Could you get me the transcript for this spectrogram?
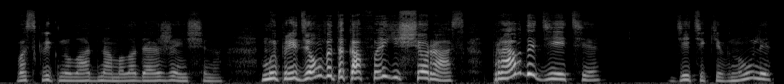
— воскликнула одна молодая женщина. «Мы придем в это кафе еще раз. Правда, дети?» Дети кивнули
